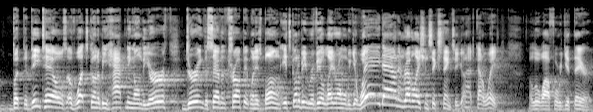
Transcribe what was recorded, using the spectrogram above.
but the details of what's going to be happening on the earth during the seventh trumpet when it's blown, it's going to be revealed later on when we get way down in Revelation 16. So you're going to have to kind of wait a little while before we get there.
